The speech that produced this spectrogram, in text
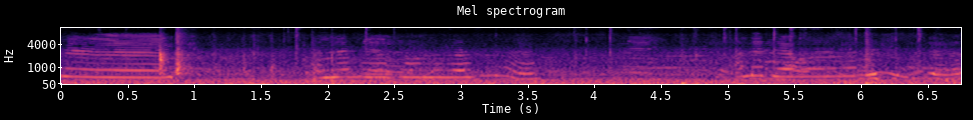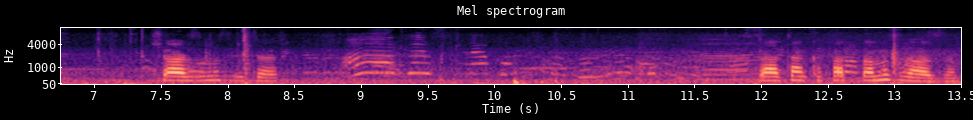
çek. Anne telefonu versene. Anne? Şarjımız biter. Zaten kapatmamız lazım.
